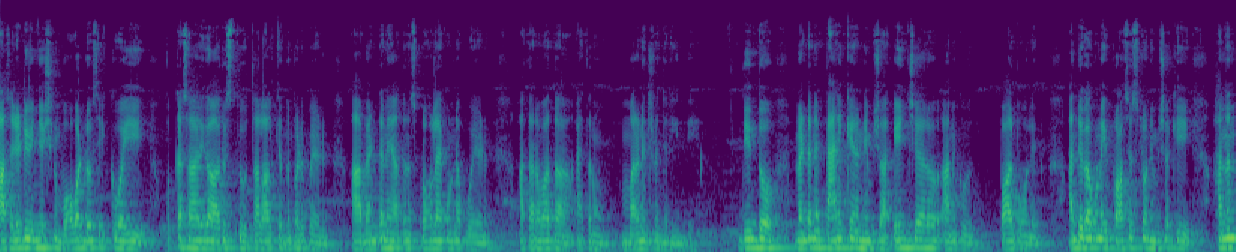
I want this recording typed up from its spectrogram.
ఆ సెడేటివ్ ఇంజెక్షన్ ఓవర్ డోస్ ఎక్కువయ్యి ఒక్కసారిగా అరుస్తూ తలాల కింద పడిపోయాడు. ఆ వెంటనే అతను స్పృహ లేకుండా పోయాడు. ఆ తర్వాత అతను మరణించడం జరిగింది. దీంతో వెంటనే ప్యానిక్ అయిన నిమిష ఏం చేయాలో ఆమెకు పాల్పోలేదు అంతేకాకుండా ఈ ప్రాసెస్లో నిమిషకి హనన్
